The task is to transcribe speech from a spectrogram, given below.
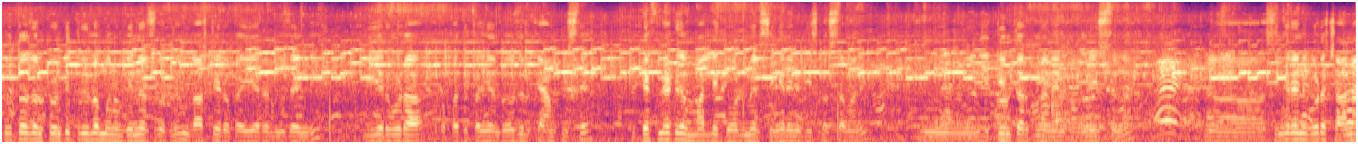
టూ థౌజండ్ ట్వంటీ త్రీలో మనం విన్నర్స్ కొట్టినాం. లాస్ట్ ఇయర్ ఒక ఇయర్ లూజ్ అయింది. ఈ ఇయర్ కూడా ఒక పది పదిహేను రోజులు క్యాంప్ ఇస్తే డెఫినెట్గా మళ్ళీ గోల్డ్ మెడల్ సింగరేణి తీసుకొస్తామని ఈ టీం తరఫున నేను హామీ ఇస్తున్నా. సింగరేణి కూడా చాలా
